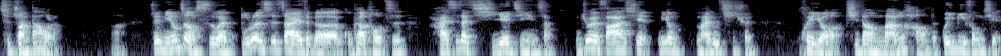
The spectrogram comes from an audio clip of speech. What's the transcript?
是赚到了啊。所以你用这种思维，不论是在这个股票投资还是在企业经营上，你就会发现，利用买入期权会有起到蛮好的规避风险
